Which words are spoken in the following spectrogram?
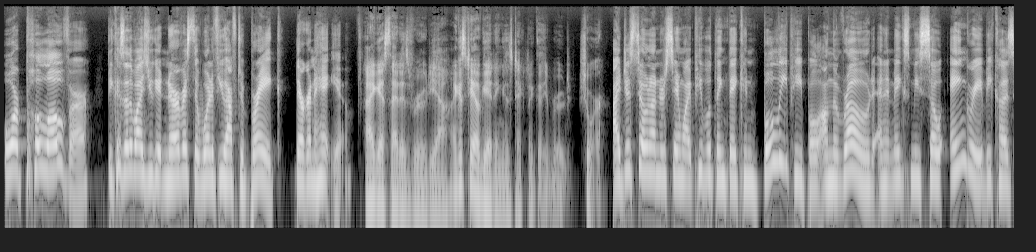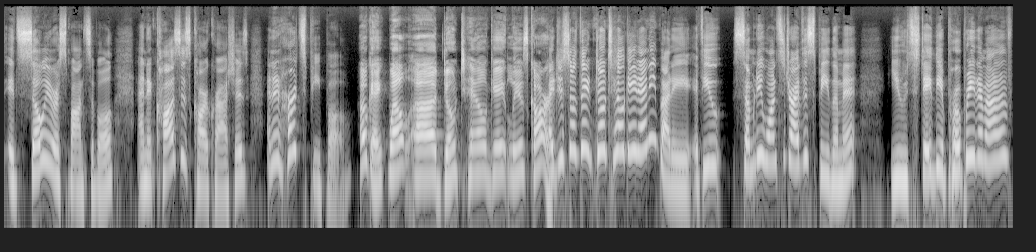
or pull over because otherwise you get nervous that what if you have to break? they're going to hit you. I guess that is rude. Yeah. I guess tailgating is technically rude. Sure. I just don't understand why people think they can bully people on the road and it makes me so angry because it's so irresponsible and it causes car crashes and it hurts people. Okay. Well, uh, don't tailgate Leah's car. I just don't think don't tailgate anybody. If you somebody wants to drive the speed limit, you stay the appropriate amount of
